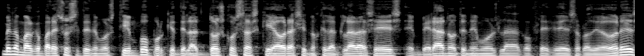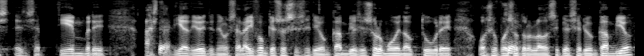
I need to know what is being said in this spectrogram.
Menos mal que para eso sí tenemos tiempo, porque de las dos cosas que ahora sí nos quedan claras es, en verano tenemos la conferencia de desarrolladores, en septiembre, hasta el día de hoy tenemos el iPhone, que eso sí sería un cambio, si eso lo mueven a octubre o si fuese a otro lado sí que sería un cambio.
